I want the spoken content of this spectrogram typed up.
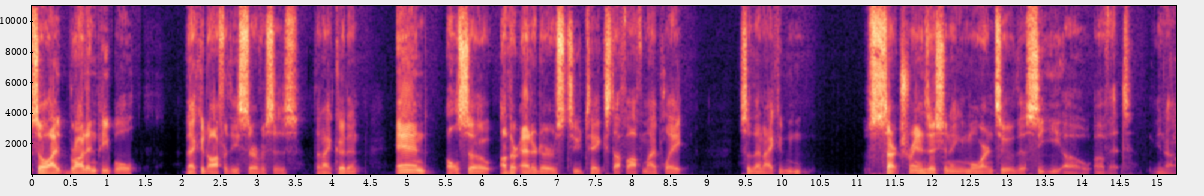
so I brought in people that could offer these services that I couldn't, and also other editors to take stuff off my plate so then I could start transitioning more into the CEO of it, you know.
